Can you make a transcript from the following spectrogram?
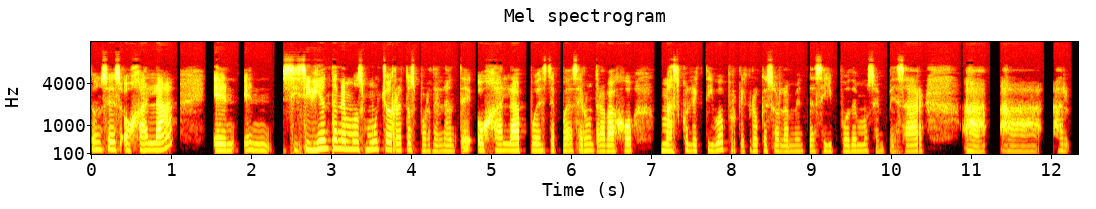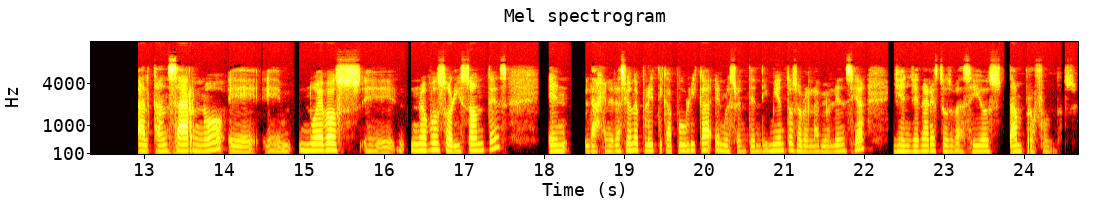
Entonces, ojalá, en, en, si, si, bien tenemos muchos retos por delante, ojalá pues se pueda hacer un trabajo más colectivo, porque creo que solamente así podemos empezar a, alcanzar. Eh, em, eh, nuevos horizontes en la generación de política pública, en nuestro entendimiento sobre la violencia y en llenar estos vacíos tan profundos.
